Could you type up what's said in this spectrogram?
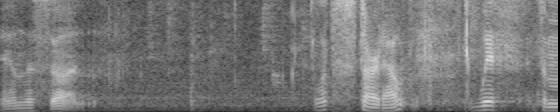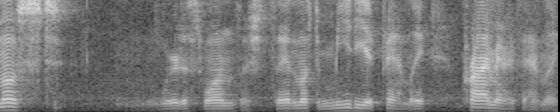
and the son. Let's start out with the most weirdest ones, I should say, the most immediate family, primary family.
